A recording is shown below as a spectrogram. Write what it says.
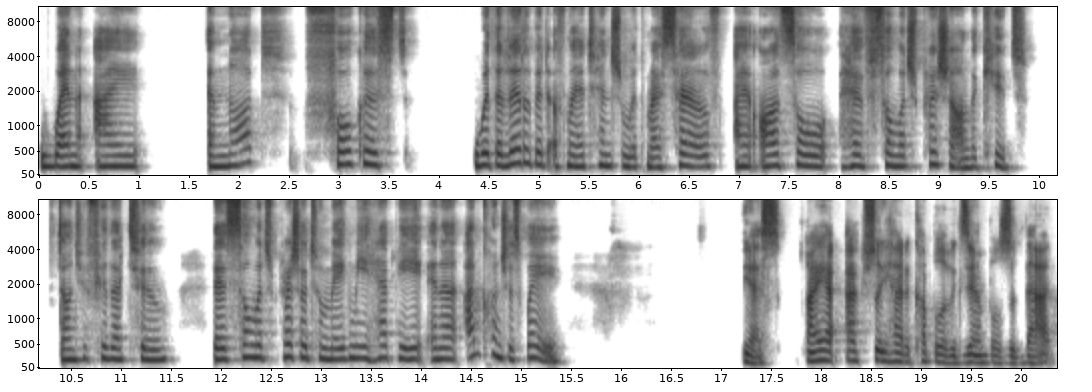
when I am not focused with a little bit of my attention with myself, I also have so much pressure on the kid. Don't you feel that too? There's so much pressure to make me happy in an unconscious way. Yes, I uh, actually had a couple of examples of that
